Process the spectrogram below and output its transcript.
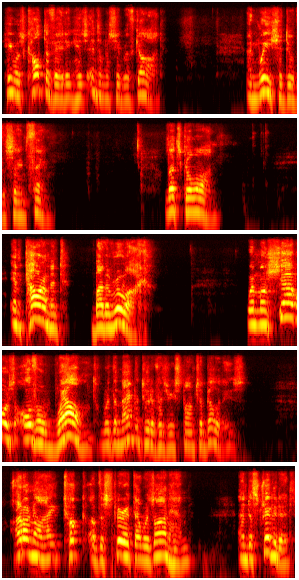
He was cultivating his intimacy with God. And we should do the same thing. Let's go on. Empowerment by the Ruach. When Moshe was overwhelmed with the magnitude of his responsibilities, Adonai took of the spirit that was on him and distributed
